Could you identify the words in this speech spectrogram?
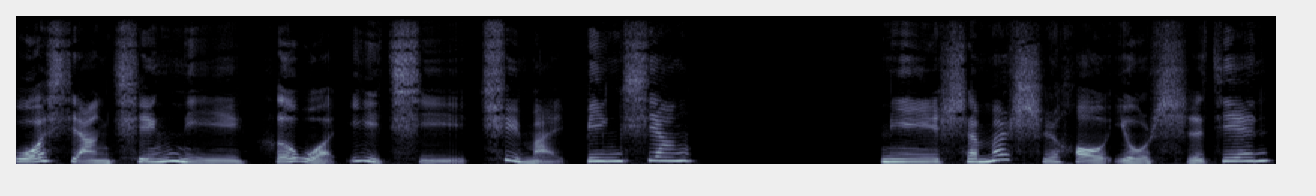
我想请你和我一起去买冰箱。你什么时候有时间？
